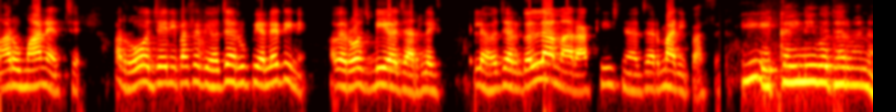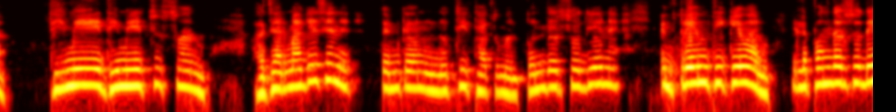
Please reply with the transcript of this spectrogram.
મારું માને જ છે. આ રોજ એની પાસેથી હજાર રૂપિયા લેતી ને હવે રોજ બે હજાર લઈશ. એટલે હજાર ગલ્લામાં રાખીશ ને હજાર મારી પાસે. એ એટલાય નહીં વધારવાના. ધીમે ધીમે ચૂસવાનું. હજાર માગે છે ને તો એમ કહેવાનું નથી થતું, મને પંદરસો દ્યો ને. એમ પ્રેમથી કહેવાનું, એટલે પંદરસો દે,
